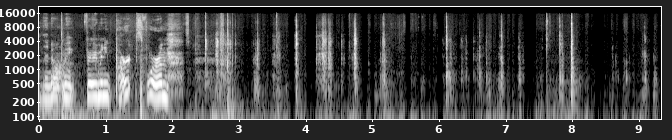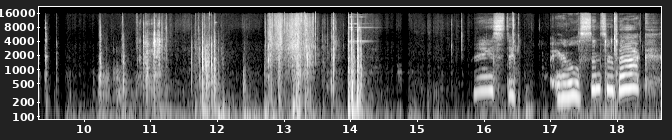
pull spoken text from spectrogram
They don't make very many parts for them. Nice, stick your little sensor back.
